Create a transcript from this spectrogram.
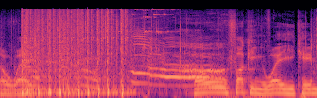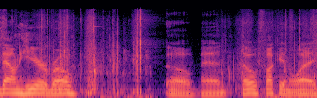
No way. No fucking way he came down here, bro. Oh, man. No fucking way.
